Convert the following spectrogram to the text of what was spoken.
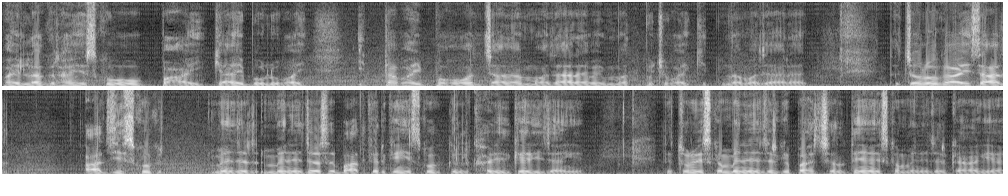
भाई लग रहा है इसको भाई, क्या ही बोलूँ भाई? इतना भाई बहुत ज़्यादा मज़ा आ रहा है भाई, मत पूछो भाई कितना मज़ा आ रहा है। तो चलो गाइस आज आज इसको मैनेजर मैनेजर से बात करके ही इसको ख़रीद कर ही जाएँगे। तो चलो इसका मैनेजर के पास चलते हैं, इसका मैनेजर कहाँ गया?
